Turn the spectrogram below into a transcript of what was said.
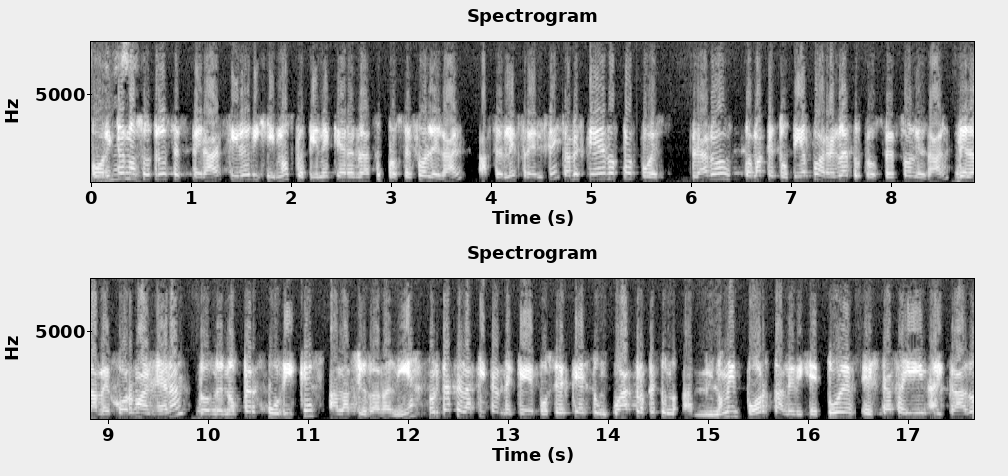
Ahorita nosotros esperar, sí le dijimos que tiene que arreglar su proceso legal, hacerle frente. ¿Sabes qué, doctor? Pues claro, tómate tu tiempo, arregla tu proceso legal de la mejor manera, donde no perjudiques a la ciudadanía. Ahorita se la quitan de que, pues es que es un cuatro, que es un... A mí no me importa, le dije, tú estás ahí implicado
